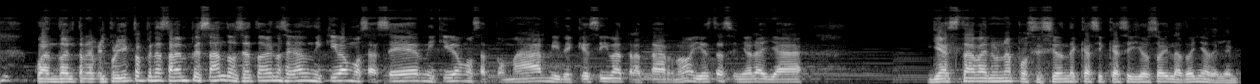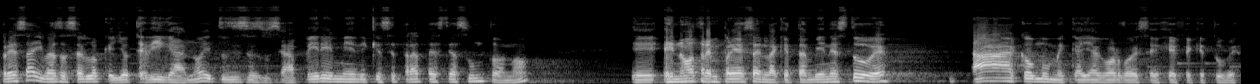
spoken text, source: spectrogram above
Cuando el, el, proyecto apenas estaba empezando, o sea, todavía no sabíamos ni qué íbamos a hacer, ni qué íbamos a tomar, ni de qué se iba a tratar, ¿no? Y esta señora ya ya estaba en una posición de casi casi yo soy la dueña de la empresa y vas a hacer lo que yo te diga, ¿no? Y tú dices, o sea, péreme, ¿de qué se trata este asunto, no? Eh, en otra empresa en la que también estuve, ah, cómo me caía gordo ese jefe que tuve.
